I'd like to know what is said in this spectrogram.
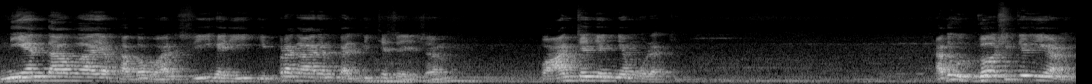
നിയന്താവായ ഭഗവാൻ ശ്രീഹരി ഇപ്രകാരം കൽപ്പിച്ച ശേഷം പാഞ്ചജന്യം മുഴക്കി. അത് ഉദ്ഘോഷിക്കുകയാണ്.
